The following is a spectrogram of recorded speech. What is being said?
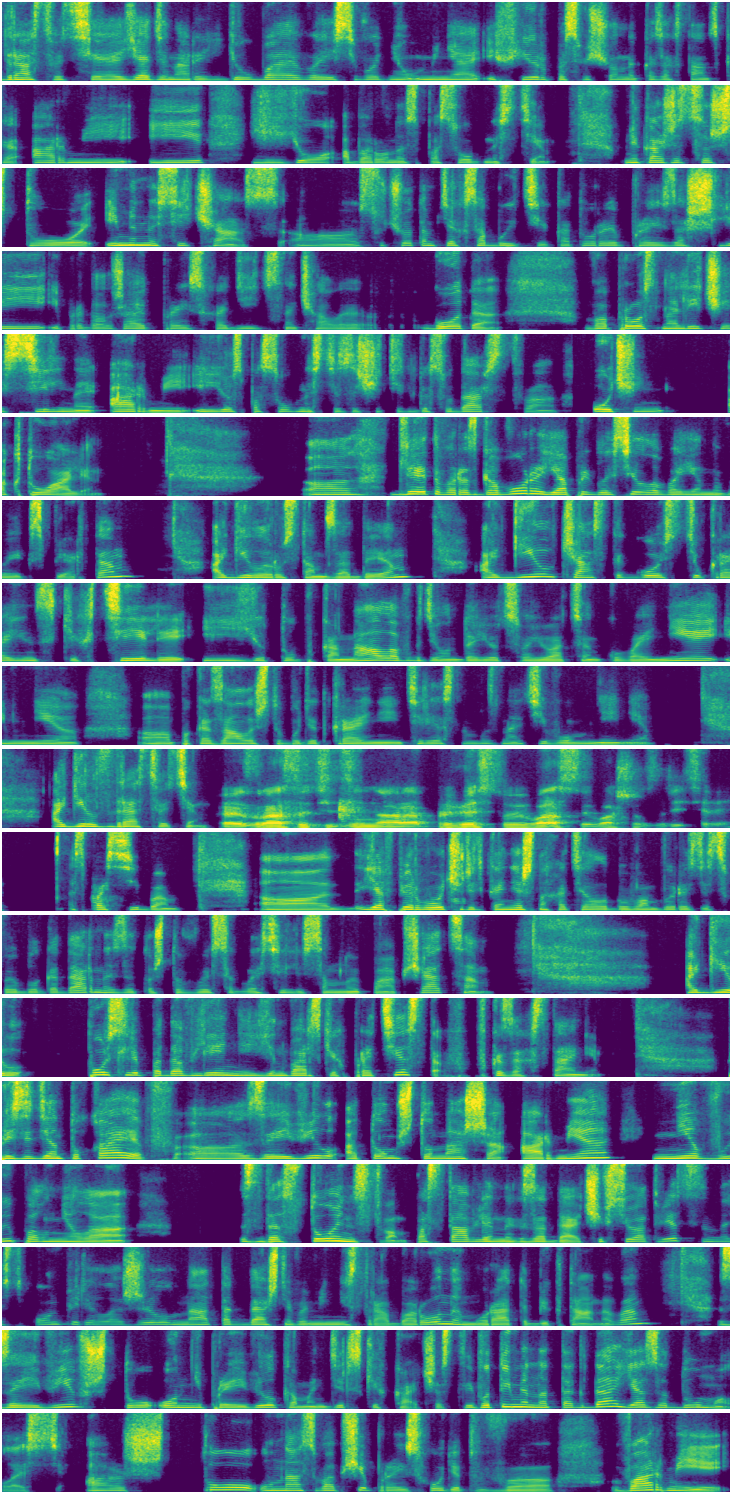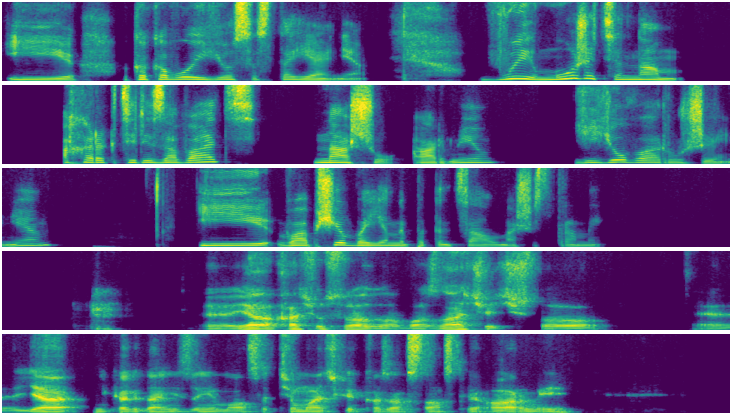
Здравствуйте, я Динара Егилбаева, и сегодня у меня эфир, посвященный казахстанской армии и ее обороноспособности. Мне кажется, что именно сейчас, а, с учетом тех событий, которые произошли и продолжают происходить с начала года, вопрос наличия сильной армии и ее способности защитить государство очень актуален. А, для этого разговора я пригласила военного эксперта Агила Рустамзаде. Агил – частый гость украинских теле- и YouTube-каналов, где он дает свою оценку войне, и мне а, показалось, что будет крайне интересно узнать его мнение. Агил, здравствуйте. Э, здравствуйте, Динара. Приветствую вас и ваших зрителей. Спасибо. А, я в первую очередь, конечно, хотела бы вам выразить свою благодарность за то, что вы согласились со мной пообщаться. Агил, после подавления январских протестов в Казахстане президент Тухаев а, заявил о том, что наша армия не выполнила с достоинством поставленных задач. И всю ответственность он переложил на тогдашнего министра обороны Мурата Бектанова, заявив, что он не проявил командирских качеств. И вот именно тогда я задумалась, а что у нас вообще происходит в, в армии и каково ее состояние. Вы можете нам охарактеризовать нашу армию, ее вооружение, и вообще военный потенциал нашей страны? Э, я хочу сразу обозначить, что э, я никогда не занимался тематикой казахстанской армии.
